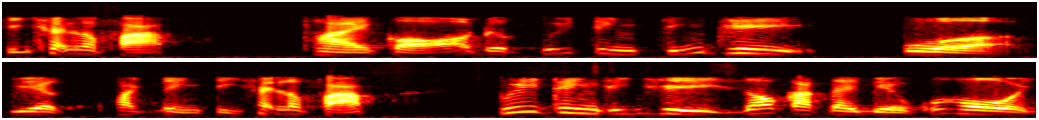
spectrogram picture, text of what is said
chính sách lập pháp, phải có được quy trình chính trị của việc hoạch định chính sách lập pháp. Quy trình chính trị do các đại biểu quốc hội,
